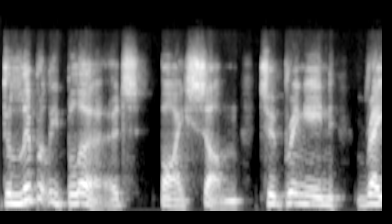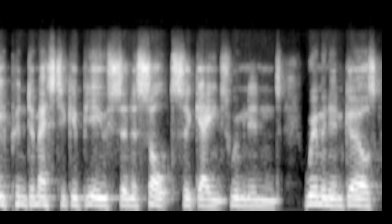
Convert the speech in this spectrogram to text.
deliberately blurred by some to bring in rape and domestic abuse and assaults against women and women and girls,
